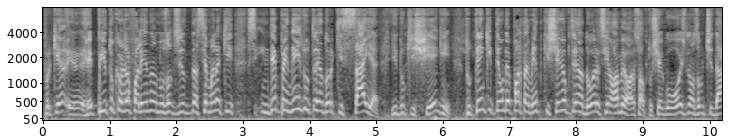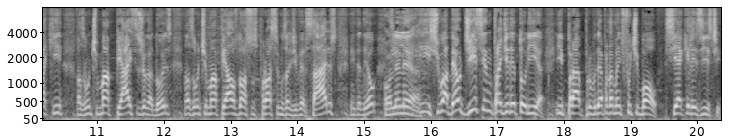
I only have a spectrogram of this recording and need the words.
porque, eh, repito o que eu já falei no- nos outros dias da semana aqui, se- independente do treinador que saia e do que chegue, tu tem que ter um departamento que chega pro treinador assim, ó, meu, olha só, tu chegou hoje, nós vamos te dar aqui, nós vamos te mapear esses jogadores, nós vamos te mapear os nossos próximos adversários, entendeu? Ô, Lelê. E, e se o Abel disse pra diretoria e para pro departamento de futebol, se é que ele existe,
